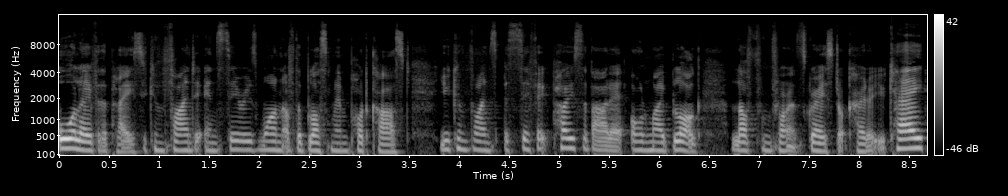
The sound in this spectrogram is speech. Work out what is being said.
all over the place. You can find it in series one of the Blossoming podcast. You can find specific posts about it on my blog, lovefromflorencegrace.co.uk.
